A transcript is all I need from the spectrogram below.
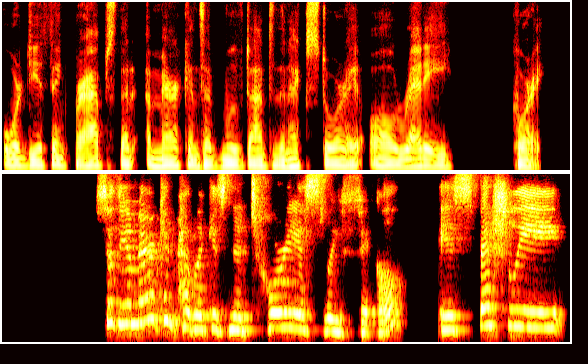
Or do you think perhaps that Americans have moved on to the next story already, Corey? So the American public is notoriously fickle, especially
